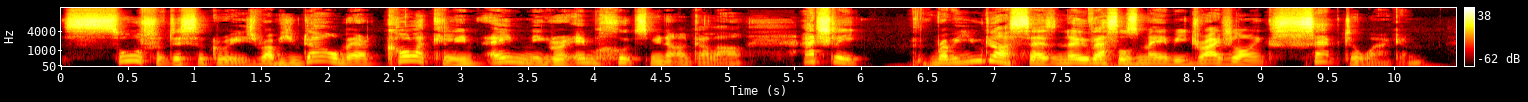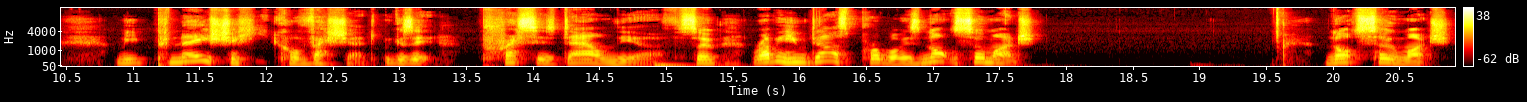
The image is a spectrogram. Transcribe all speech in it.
sort of disagrees. Rabbi Yudah Omer, Kol ein nigraim chutz mina agala. Actually, Rabbi Yudah says no vessels may be dragged along except a wagon. Mi pnei shehi koveshet, because it presses down the earth. So Rabbi Yudah's problem is not so much not so much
